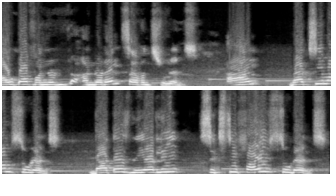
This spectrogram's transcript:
out of 100 107 students. And maximum students, That is nearly 65 students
